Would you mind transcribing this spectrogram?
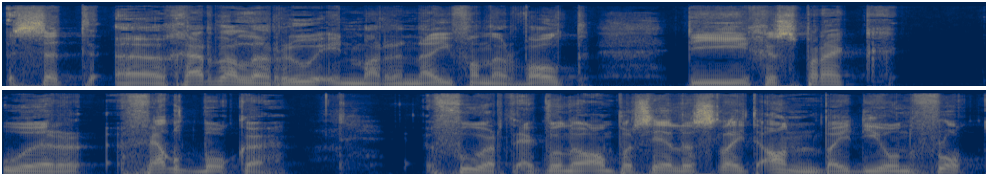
sit uh, Gerda Leroux en Marenay van der Walt die gesprek oor veldbokke voort. Ek wil nou amper sê hulle sluit aan by Dion Vlok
